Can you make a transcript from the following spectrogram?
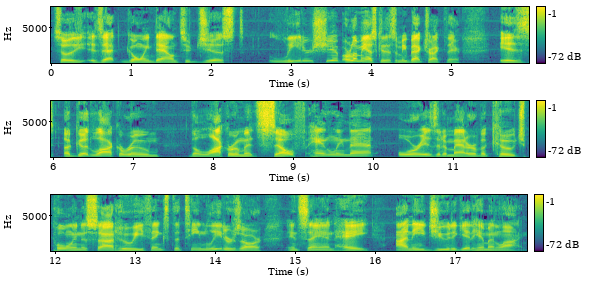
So is that going down to just leadership? Or let me ask you this. Let me backtrack there. Is a good locker room the locker room itself handling that? Or is it a matter of a coach pulling aside who he thinks the team leaders are and saying, hey, I need you to get him in line?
